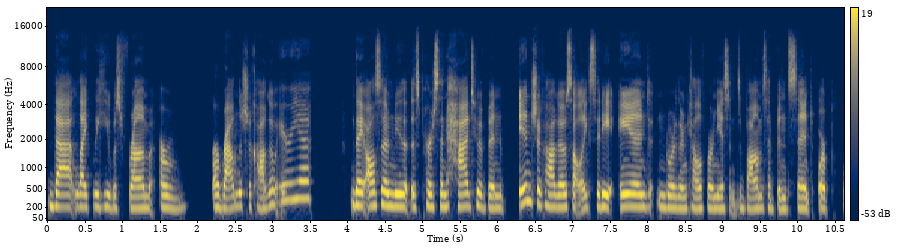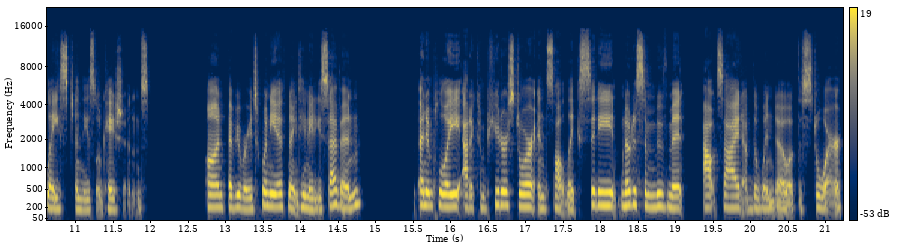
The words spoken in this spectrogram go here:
that likely he was from or around the Chicago area. They also knew that this person had to have been in Chicago, Salt Lake City, and Northern California since bombs had been sent or placed in these locations. On February 20th, 1987, an employee at a computer store in Salt Lake City noticed some movement outside of the window of the store.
